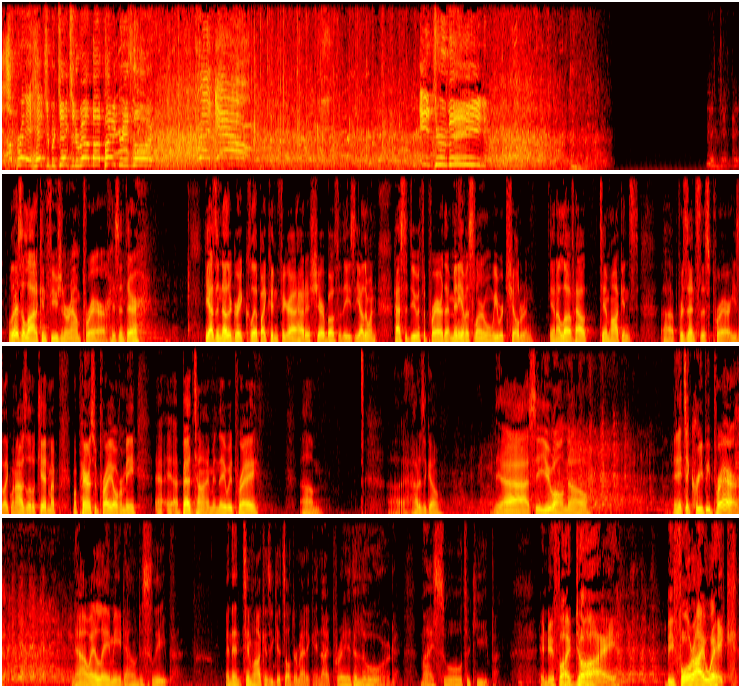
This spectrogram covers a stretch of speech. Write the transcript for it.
I pray a hedge of protection around my pancreas, Lord. Right now. Intervene. Well, there's a lot of confusion around prayer, isn't there? He has another great clip. I couldn't figure out how to share both of these. The other one has to do with the prayer that many of us learned when we were children. And I love how Tim Hawkins uh, presents this prayer. He's like, when I was a little kid, my, my parents would pray over me at, at bedtime, and they would pray, um, uh, how does it go? Yeah, see, you all know. And it's a creepy prayer. Now I lay me down to sleep. And then Tim Hawkins, he gets all dramatic. And I pray the Lord my soul to keep. And if I die before I wake,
